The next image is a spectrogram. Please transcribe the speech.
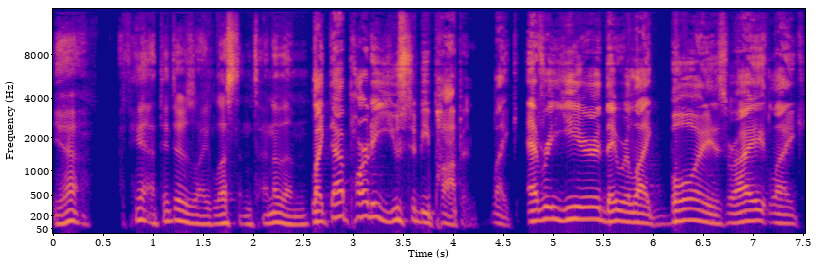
yeah. I think I think there's like less than 10 of them. like that party used to be popping. Like every year they were like boys, right? Like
